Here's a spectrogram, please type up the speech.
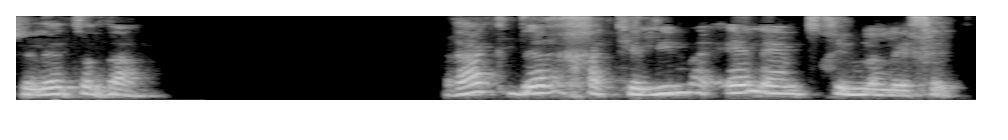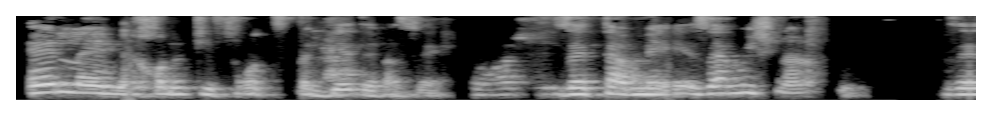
של עץ הדת. רק דרך הכלים האלה הם צריכים ללכת. אין להם יכולת לפרוץ את הגדר הזה. זה, תמה, זה המשנה, זה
